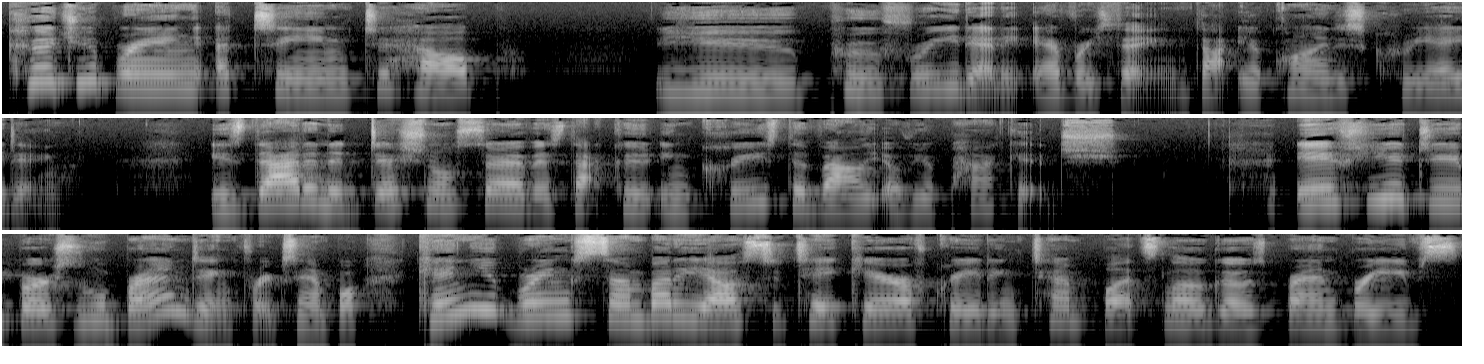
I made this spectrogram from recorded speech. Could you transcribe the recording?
could you bring a team to help you proofread any, everything that your client is creating? Is that an additional service that could increase the value of your package? If you do personal branding, for example, can you bring somebody else to take care of creating templates, logos, brand briefs,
